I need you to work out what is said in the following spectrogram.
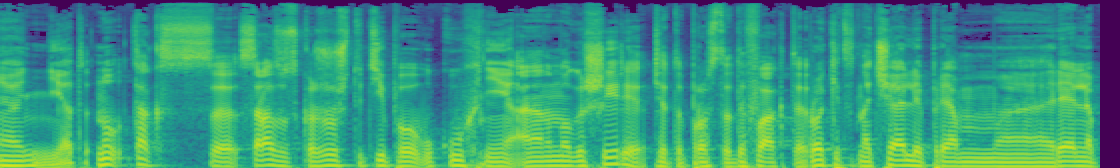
А, нет. Ну, так с, сразу скажу, что типа у кухни она намного шире. Это просто де-факто. Рокет в начале прям э, реально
